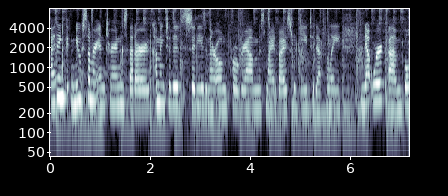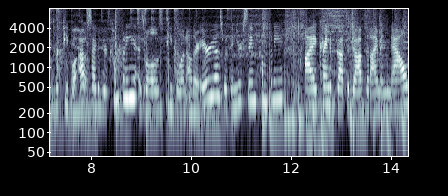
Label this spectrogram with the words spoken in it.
I think new summer interns that are coming to the cities in their own programs, my advice would be to definitely network um, both with people outside of your company as well as people in other areas within your same company. I kind of got the job that I'm in now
